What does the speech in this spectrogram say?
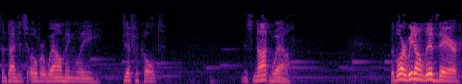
sometimes it's overwhelmingly difficult. It's not well. But Lord, we don't live there.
